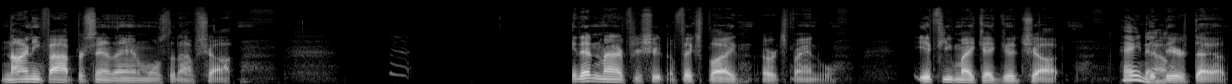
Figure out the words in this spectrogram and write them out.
ninety five percent of the animals that I've shot. It doesn't matter if you're shooting a fixed blade or expandable. If you make a good shot, Hey, now, the deer's dead.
